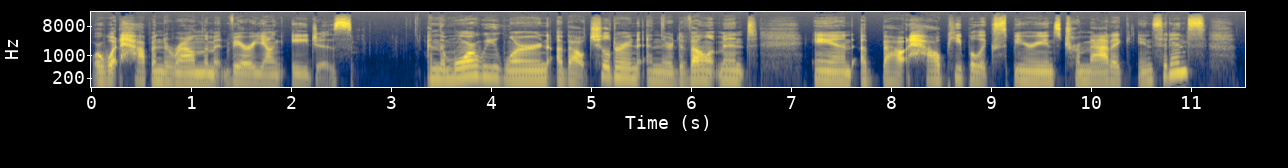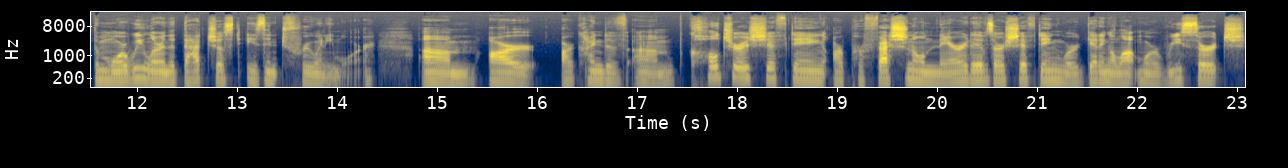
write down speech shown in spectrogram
or what happened around them at very young ages. And the more we learn about children and their development and about how people experience traumatic incidents, the more we learn that that just isn't true anymore. Um, our our kind of um, culture is shifting, our professional narratives are shifting. We're getting a lot more research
